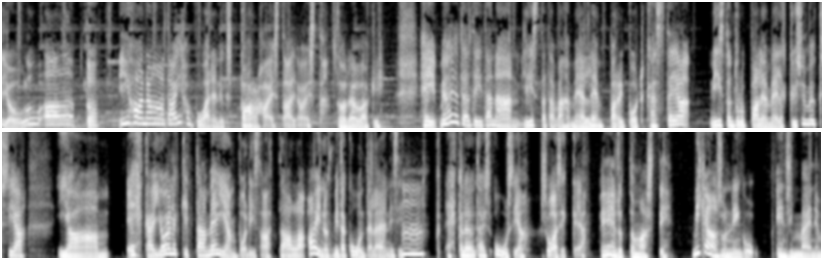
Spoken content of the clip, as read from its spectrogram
jouluaatto. Ihanaa, tai ihan vuoden yksi parhaista ajoista. Todellakin. Hei, me ajateltiin tänään listata vähän meidän lempparipodcasteja. Niistä on tullut paljon meille kysymyksiä ja ehkä joillekin tämä meidän podi saattaa olla ainut, mitä kuuntelee, niin sitten mm. ehkä löytäisi uusia suosikkeja. Ehdottomasti. Mikä on sun niinku ensimmäinen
